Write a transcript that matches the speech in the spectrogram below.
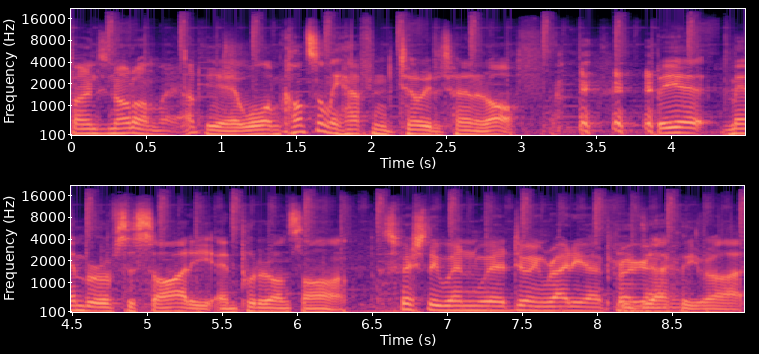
Phone's not on loud. Yeah, well, I'm constantly having to tell you to turn it off. Be a member of society and put it on silent. Especially when we're doing radio programming. Exactly right.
